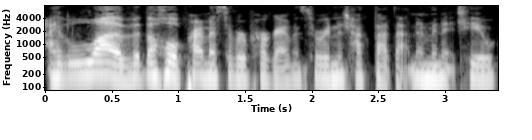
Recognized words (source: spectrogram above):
I love the whole premise of her program. So we're going to talk about that in a minute too.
